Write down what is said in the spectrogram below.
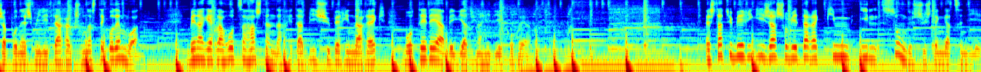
Japones militarrak junazteko denboan. Bena gerla hotza hasten da eta bi superindarrek boterea begiatu nahi die korean. Estatu berrigi ja sobietarrak Kim Il-sung sustengatzen die.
